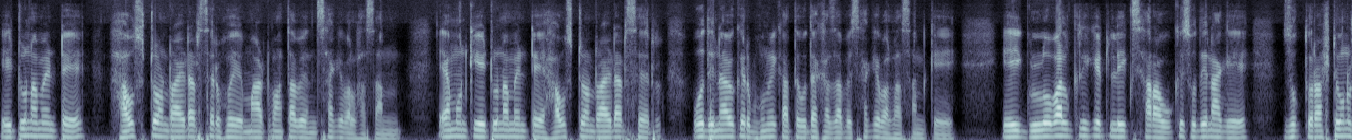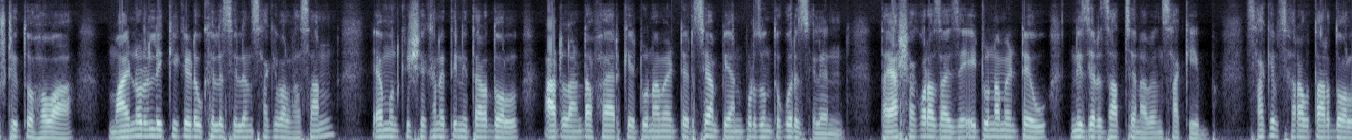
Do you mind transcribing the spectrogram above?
এই টুর্নামেন্টে হাউস্টন রাইডার্সের হয়ে মাঠ মাতাবেন সাকিব আল হাসান। এমনকি এই টুর্নামেন্টে হাউস্টন রাইডার্সের অধিনায়কের ভূমিকাতেও দেখা যাবে সাকিব আল হাসানকে। এই গ্লোবাল ক্রিকেট লিগ ছাড়াও কিছুদিন আগে যুক্তরাষ্ট্রে অনুষ্ঠিত হওয়া মাইনর লিগ ক্রিকেটেও খেলেছিলেন সাকিব আল হাসান, এমনকি সেখানে তিনি তার দল আটলান্টা ফায়ারকে টুর্নামেন্টের চ্যাম্পিয়ন পর্যন্ত করেছিলেন। তাই আশা করা যায় যে এই টুর্নামেন্টেও নিজের যাচ্ছে নাবেন সাকিব। সাকিব ছাড়াও তার দল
